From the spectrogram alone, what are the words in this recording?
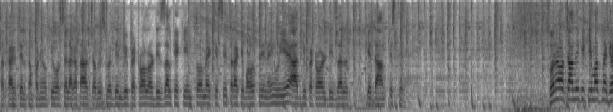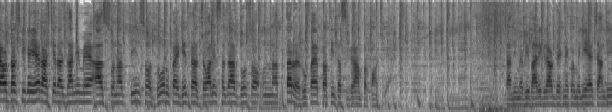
सरकारी तेल कंपनियों की ओर से लगातार चौबीसवें दिन भी पेट्रोल और डीजल के कीमतों में किसी तरह की बढ़ोतरी नहीं हुई है। आज भी पेट्रोल, डीजल के दाम स्थिर हैं। सोने और चांदी की कीमत में गिरावट दर्ज की गई है। राष्ट्रीय राजधानी में आज सोना तीन सौ दो रुपए गिरकर चौवालीस हज़ार दो सौ उनहत्तर रुपए प्रति दस ग्राम पर पहुँच गया। चांदी में भी भारी गिरावट देखने को मिली है। चांदी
